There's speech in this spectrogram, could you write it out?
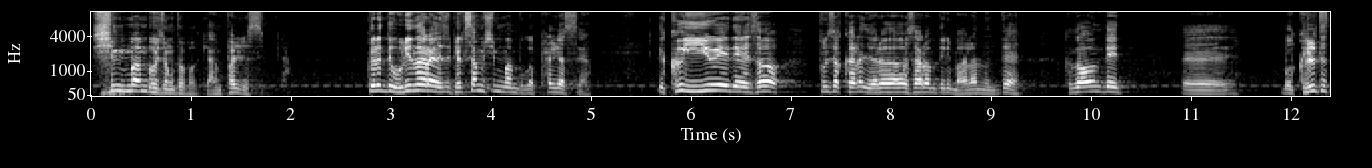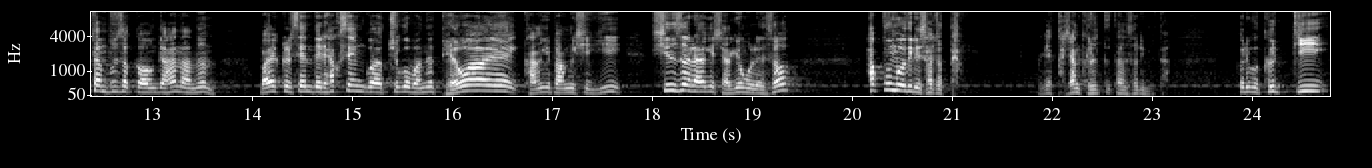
10만 부 정도밖에 안 팔렸습니다. 그런데 우리나라에서 130만 부가 팔렸어요. 그 이유에 대해서 분석하는 여러 사람들이 많았는데 그 가운데 에, 뭐 그럴듯한 분석 가운데 하나는 마이클 샌델이 학생과 주고받는 대화의 강의 방식이 신선하게 작용을 해서 학부모들이 사줬다. 이게 가장 그럴듯한 소리입니다. 그리고 그 뒤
